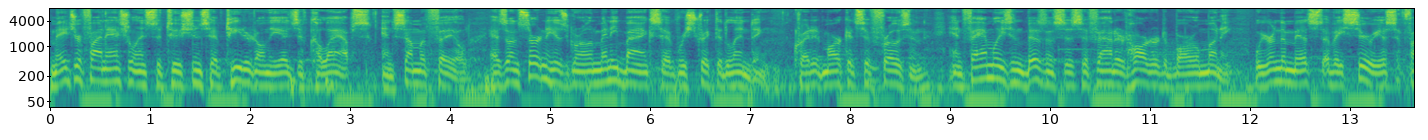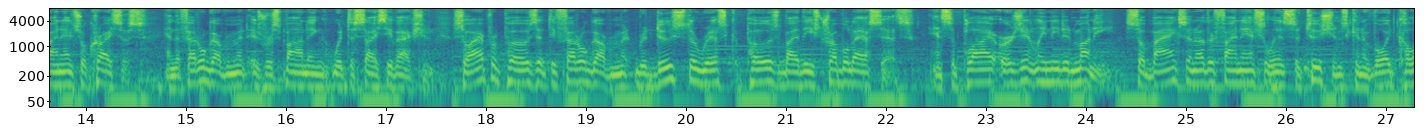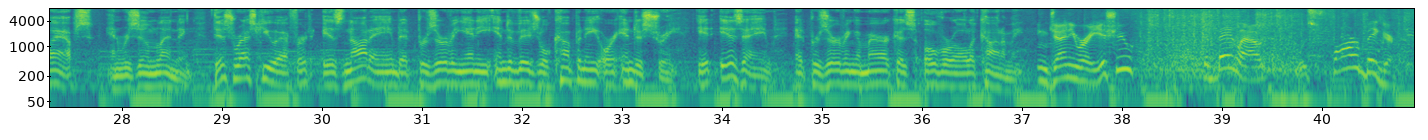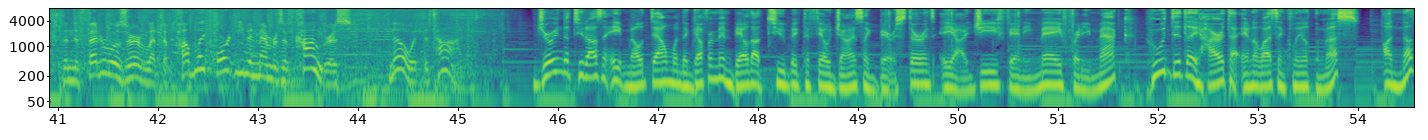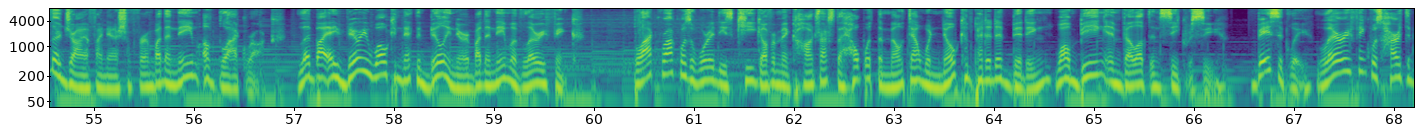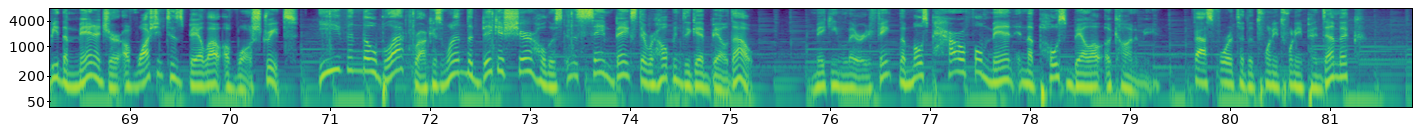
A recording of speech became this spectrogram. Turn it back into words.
Major financial institutions have teetered on the edge of collapse, and some have failed. As uncertainty has grown, many banks have restricted lending, credit markets have frozen, and families and businesses have found it harder to borrow money. We are in the midst of a serious financial crisis, and the federal government is responding with decisive action. So I propose that the federal government reduce the risk posed by these troubled assets and supply urgently needed money so banks and other financial institutions can avoid collapse and resume lending. This rescue effort is not aimed at preserving any individual company or industry. It is aimed at preserving America's overall economy. In January issue, the bailout was far bigger than the Federal Reserve let the public or even members of Congress know at the time. During the 2008 meltdown when the government bailed out too big to fail giants like Bear Stearns, AIG, Fannie Mae, Freddie Mac, who did they hire to analyze and clean up the mess? Another giant financial firm by the name of BlackRock, led by a very well-connected billionaire by the name of Larry Fink. BlackRock was awarded these key government contracts to help with the meltdown with no competitive bidding while being enveloped in secrecy. Basically, Larry Fink was hired to be the manager of Washington's bailout of Wall Street, even though BlackRock is one of the biggest shareholders in the same banks they were helping to get bailed out, making Larry Fink the most powerful man in the post-bailout economy. Fast forward to the 2020 pandemic,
